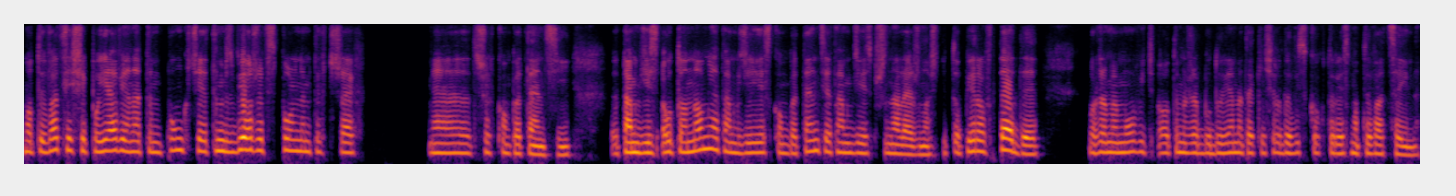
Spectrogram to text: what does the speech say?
motywacja się pojawia na tym punkcie, tym zbiorze wspólnym tych trzech, trzech kompetencji. Tam, gdzie jest autonomia, tam, gdzie jest kompetencja, tam, gdzie jest przynależność. I dopiero wtedy możemy mówić o tym, że budujemy takie środowisko, które jest motywacyjne.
